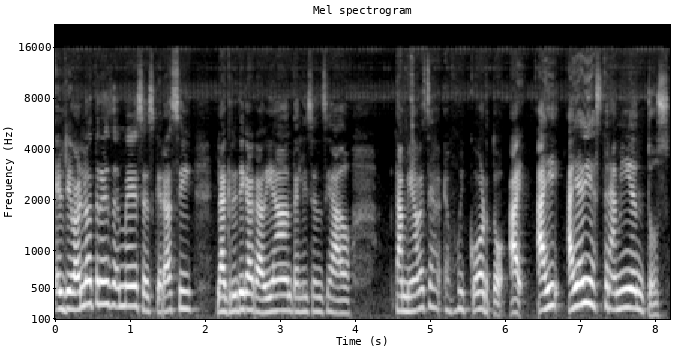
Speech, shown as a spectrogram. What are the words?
el llevarlo a 13 meses, que era así la crítica que había antes, licenciado, también a veces es muy corto. Hay, hay, hay adiestramientos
